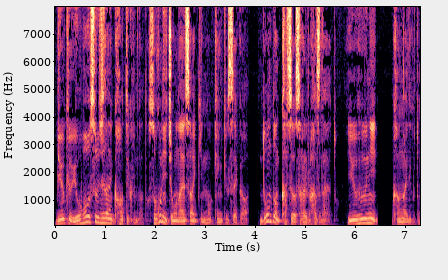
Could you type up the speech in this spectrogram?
病気を予防する時代に変わってくるんだと。そこに腸内細菌の研究成果はどんどん活用されるはずだよというふうに考えていくと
